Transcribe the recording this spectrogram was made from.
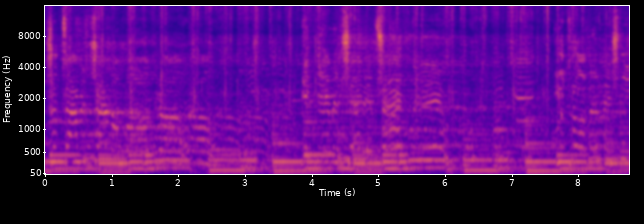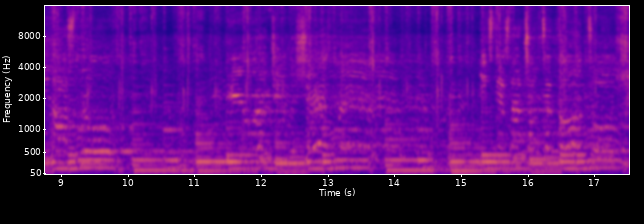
Rzucamy ścianą mokro Biegniemy w siebie przed tym Jutro wymyśli nas próg I urodzimy się my Nic nieznaczące to coś.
